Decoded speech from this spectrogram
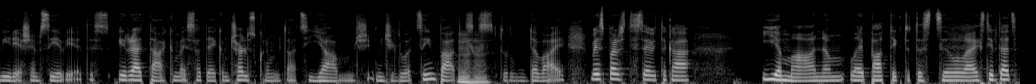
vīriešiem sievietes. Ir retāk, ka mēs satiekam čaļus, kuriem tāds, jā, viņš, viņš ir ļoti simpātisks, mm -hmm. tur davai. Mēs parasti sevi tā kā iemānam, lai patiktu tas cilvēks. Tie ir tāds,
